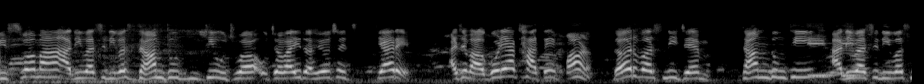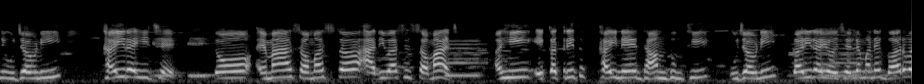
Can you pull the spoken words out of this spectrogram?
વિશ્વમાં આદિવાસી દિવસ ધામધૂમથી ઉજવા, ઉજવાઈ રહ્યો છે. ત્યારે આજે વાઘોડિયા ખાતે પણ દર વર્ષની જેમ ધામધૂમથી આદિવાસી દિવસની ઉજવણી થઈ રહી છે. તો એમાં સમસ્ત આદિવાસી સમાજ અહીં એકત્રિત થઈને ધામધૂમથી ઉજવણી કરી રહ્યો છે. એટલે મને ગર્વ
